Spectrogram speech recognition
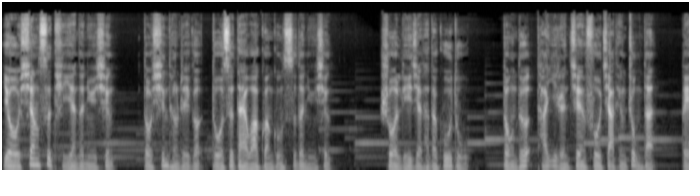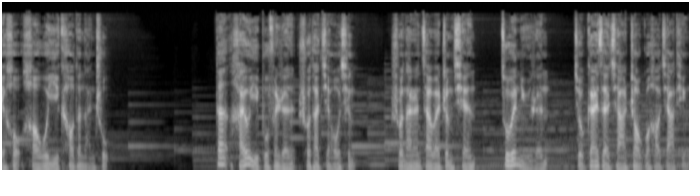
有相似体验的女性都心疼这个独自带娃管公司的女性，说理解她的孤独，懂得她一人肩负家庭重担背后毫无依靠的难处。但还有一部分人说她矫情，说男人在外挣钱，作为女人就该在家照顾好家庭，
